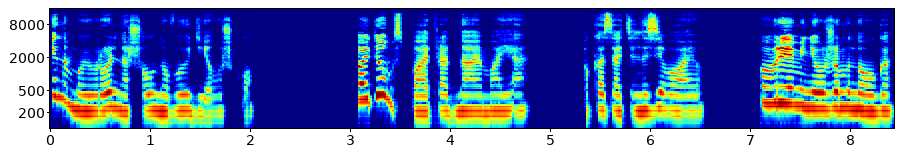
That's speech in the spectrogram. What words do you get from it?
и на мою роль нашел новую девушку. «Пойдем спать, родная моя», — показательно зеваю. «Времени уже много,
